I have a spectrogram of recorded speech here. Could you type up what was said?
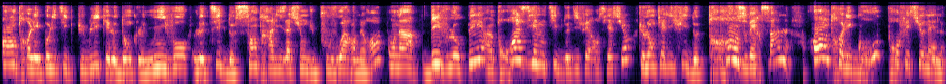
entre les politiques publiques et le, donc le niveau, le type de centralisation du pouvoir en Europe, on a développé un troisième type de différenciation que l'on qualifie de transversale entre les groupes professionnels.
